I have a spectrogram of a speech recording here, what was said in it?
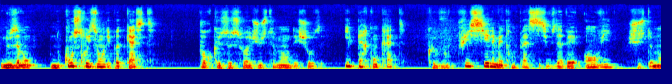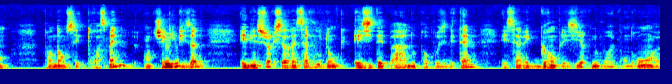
nous, avons, nous construisons des podcasts pour que ce soit justement des choses hyper concrètes, que vous puissiez les mettre en place si vous avez envie justement pendant ces trois semaines en chaque Mhm. épisode, et bien sûr qui s'adresse à vous. Donc n'hésitez pas à nous proposer des thèmes, et c'est avec grand plaisir que nous vous répondrons, euh,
